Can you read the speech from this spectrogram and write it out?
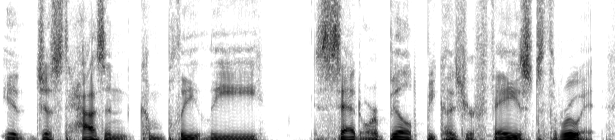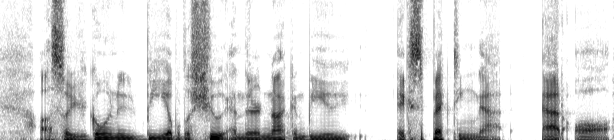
It just hasn't completely set or built because you're phased through it. Uh, so you're going to be able to shoot, and they're not going to be expecting that at all.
